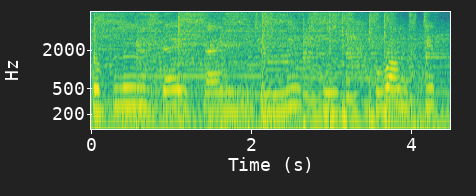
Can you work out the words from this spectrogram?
the blues they send wronged, different.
